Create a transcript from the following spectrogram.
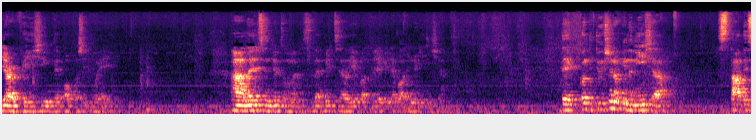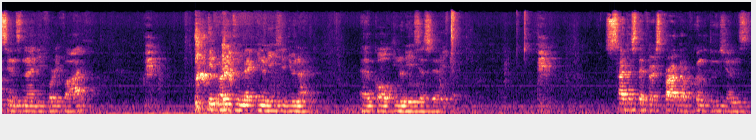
they are facing the opposite way. Uh, ladies and gentlemen, let me tell you a little bit about Indonesia. The Constitution of Indonesia started since 1945 in order to make Indonesia unite and called Indonesia Serikat. Such as the first paragraph of constitutions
